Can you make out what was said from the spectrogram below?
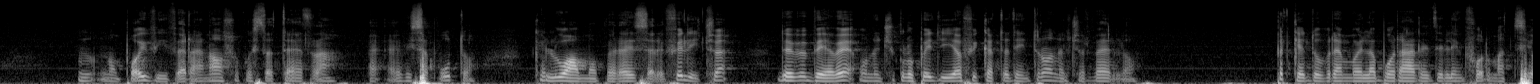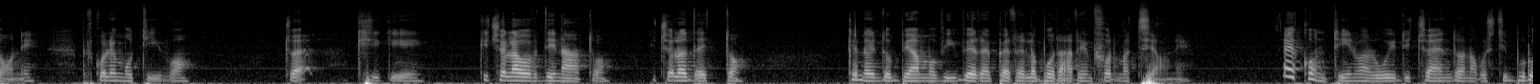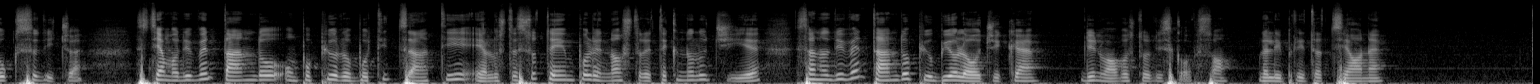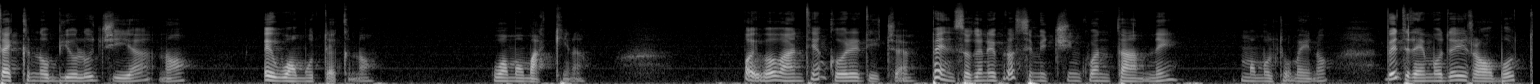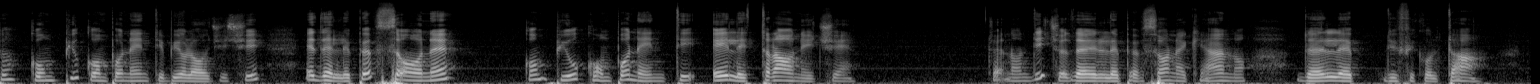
n- non puoi vivere, no? Su questa terra, eh, è risaputo che l'uomo per essere felice deve avere un'enciclopedia ficcata dentro nel cervello. Perché dovremmo elaborare delle informazioni? Per quale motivo? Cioè, chi, chi, chi ce l'ha ordinato? Chi ce l'ha detto? Che noi dobbiamo vivere per elaborare informazioni. E continua lui dicendo, no, questi Brooks dice, stiamo diventando un po' più robotizzati e allo stesso tempo le nostre tecnologie stanno diventando più biologiche. Di nuovo sto discorso, dell'ibridazione. Tecnobiologia, no? E uomo tecno, uomo macchina. Poi va avanti ancora e dice, penso che nei prossimi 50 anni ma molto meno, vedremo dei robot con più componenti biologici e delle persone con più componenti elettronici. Cioè non dice delle persone che hanno delle difficoltà,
